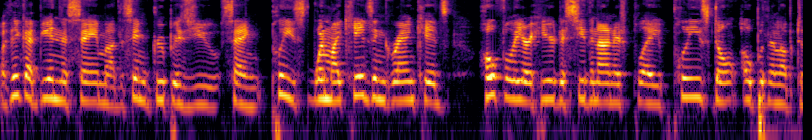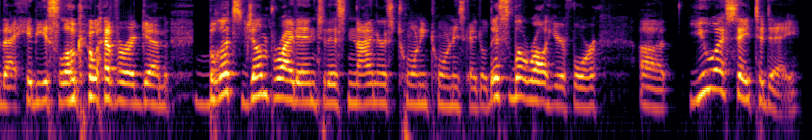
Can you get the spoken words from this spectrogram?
I think I'd be in the same uh, the same group as you, saying, please, when my kids and grandkids hopefully are here to see the Niners play. Please don't open them up to that hideous logo ever again. But let's jump right into this Niners 2020 schedule. This is what we're all here for. Uh, USA Today,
